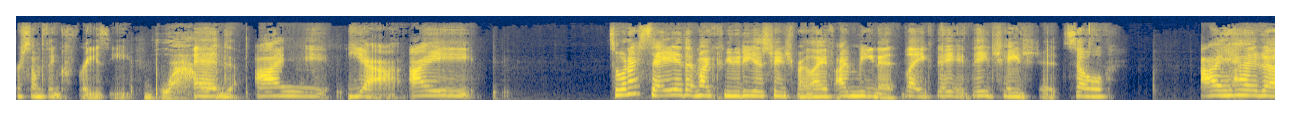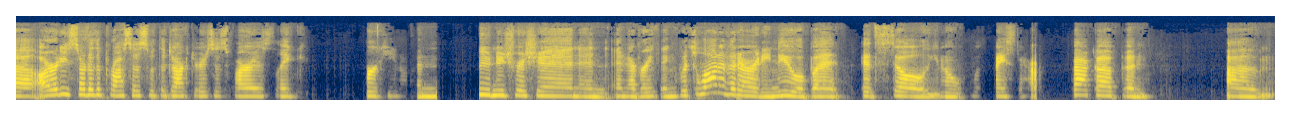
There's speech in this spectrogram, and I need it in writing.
or something crazy. Wow. And I, yeah, I. So when I say that my community has changed my life, I mean it. Like they they changed it. So I had uh, already started the process with the doctors as far as like working on food nutrition and and everything, which a lot of it I already knew, but it's still you know was nice to have backup. And um,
